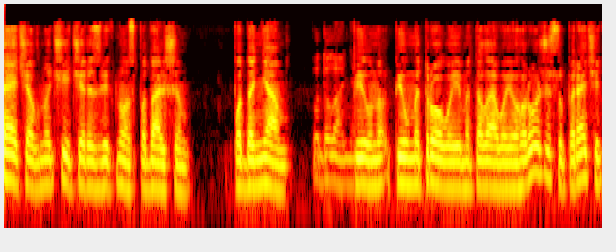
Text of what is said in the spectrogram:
Втеча вночі через вікно з подальшим поданням Подолання. пів, півметрової металевої огорожі суперечить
